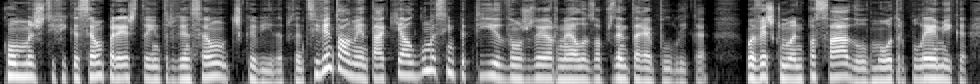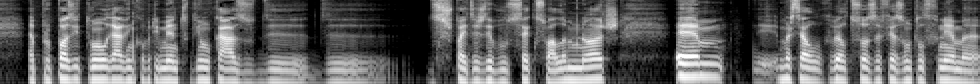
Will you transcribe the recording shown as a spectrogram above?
com uma justificação para esta intervenção descabida? Portanto, se eventualmente há aqui alguma simpatia de Dom José Ornelas ao Presidente da República, uma vez que no ano passado houve uma outra polémica a propósito de um alegado encobrimento de um caso de, de, de suspeitas de abuso sexual a menores, um, Marcelo Rebelo de Sousa fez um telefonema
